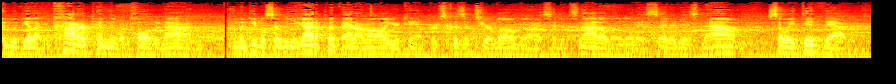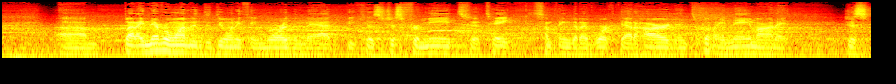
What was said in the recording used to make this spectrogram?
It would be like a cotter pin that would hold it on. And then people said, well, you got to put that on all your tampers because it's your logo. I said, it's not a logo. They said it is now. So I did that. Um, but I never wanted to do anything more than that because just for me to take something that I've worked that hard and to put my name on it just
